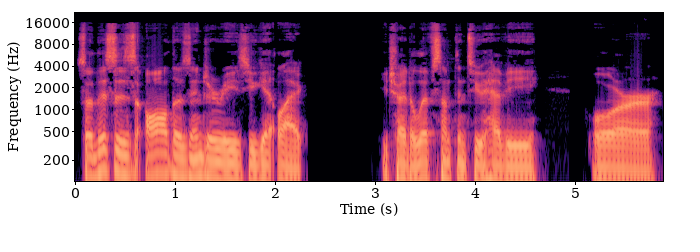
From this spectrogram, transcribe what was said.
So this is all those injuries you get like you try to lift something too heavy or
